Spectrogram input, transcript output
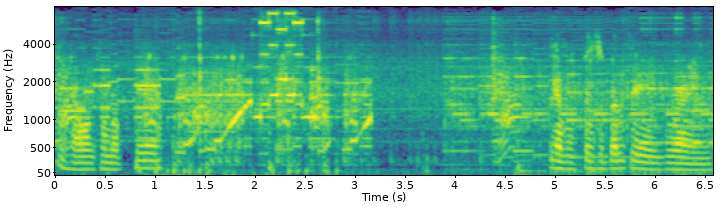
I want to come up here. We have invisibility and range.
